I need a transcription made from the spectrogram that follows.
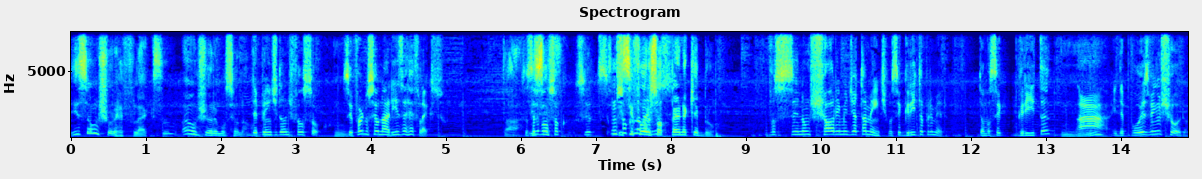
Isso é um choro reflexo ou é um choro emocional? Depende de onde foi o soco. Se for no seu nariz, é reflexo. Tá. Se você e levar um soco. Se, um e soco se for nariz, sua perna quebrou? você não chora imediatamente, você grita primeiro. Então você grita, ah, e depois vem o choro.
